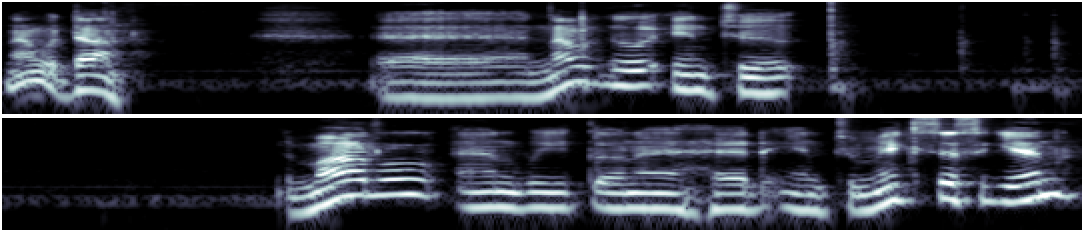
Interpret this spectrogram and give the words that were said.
now we're done. Uh, now we go into the model and we're gonna head into mixes again.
